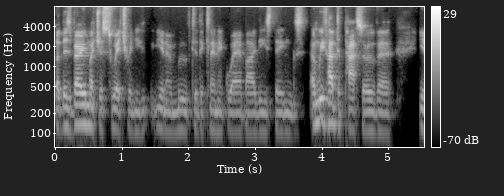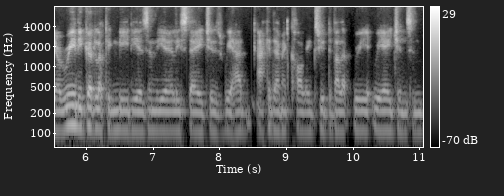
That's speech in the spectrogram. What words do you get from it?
But there's very much a switch when you you know move to the clinic whereby these things and we've had to pass over you know really good looking medias in the early stages. We had academic colleagues who developed re- reagents and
